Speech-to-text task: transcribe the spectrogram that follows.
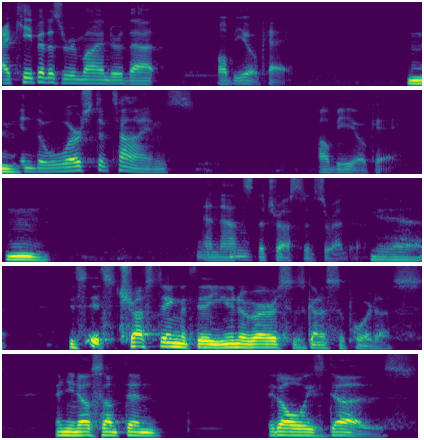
I keep it as a reminder that I'll be okay. Mm. In the worst of times, I'll be okay. Mm. And that's the trust and surrender. Yeah. It's, it's trusting that the universe is going to support us. And you know something? It always does.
